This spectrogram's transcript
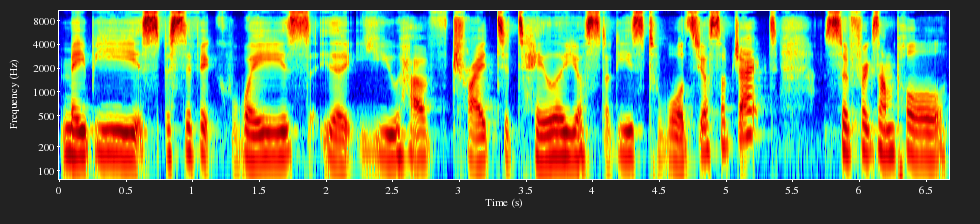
maybe specific ways that you have tried to tailor your studies towards your subject. So, for example,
